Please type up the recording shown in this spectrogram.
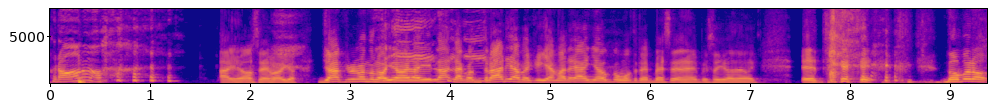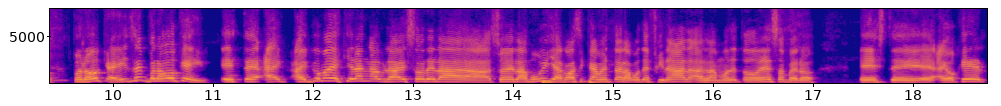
Crono. Ay, yo no sé, yo, yo creo que cuando lo voy a ver ahí Sí, la, la sí. contraria, porque ya me ha regañado como tres veces en el episodio de hoy. Este, no, pero, pero ok, pero ok, este, hay, algo más que quieran hablar sobre la, sobre la movie, ya básicamente hablamos de final, hablamos de todo eso, pero este, algo que,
